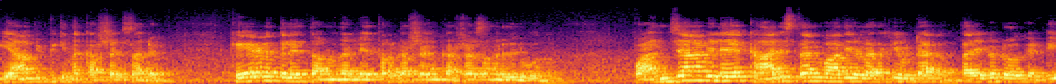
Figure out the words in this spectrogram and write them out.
വ്യാപിപ്പിക്കുന്ന കർഷക സമരം. കേരളത്തിലെ തമിഴ്നാട്ടിലെ എത്ര കർഷകൻ കർഷക സമരത്തിന് പോകുന്നു? പഞ്ചാബിലെ ഖാലിസ്ഥാൻ വാദികൾ ഇറക്കി വിട്ട തലക്കെട്ടൊക്കെ കെട്ടി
